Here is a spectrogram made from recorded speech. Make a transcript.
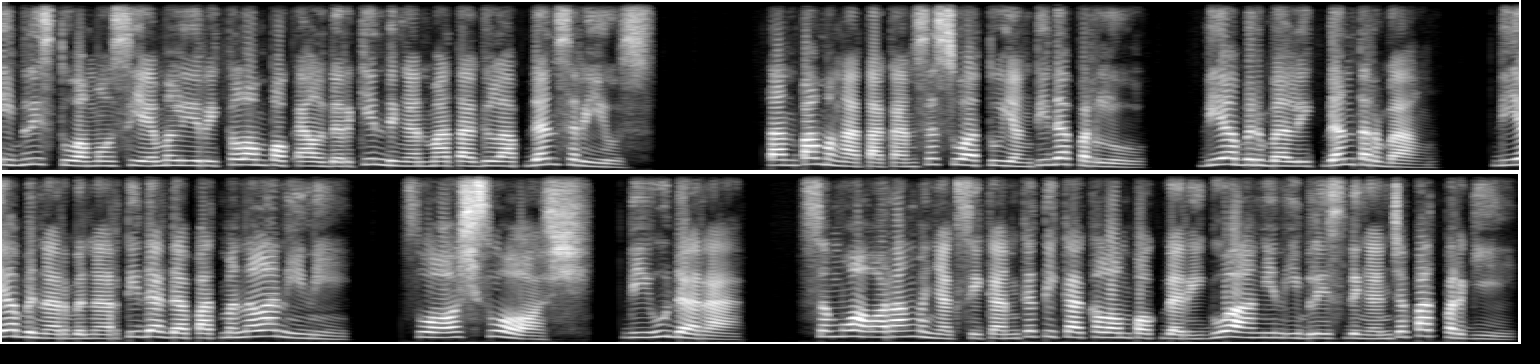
Iblis tua Mosie melirik kelompok Elderkin dengan mata gelap dan serius. Tanpa mengatakan sesuatu yang tidak perlu, dia berbalik dan terbang. Dia benar-benar tidak dapat menelan ini. Swoosh swoosh. Di udara, semua orang menyaksikan ketika kelompok dari gua angin iblis dengan cepat pergi.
